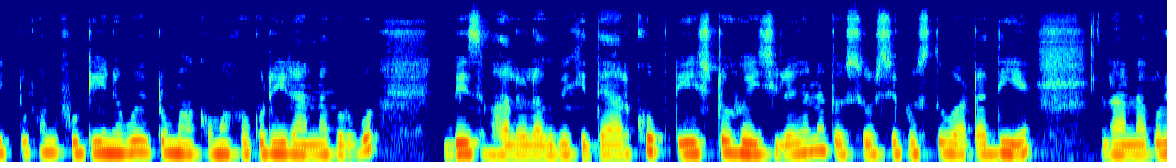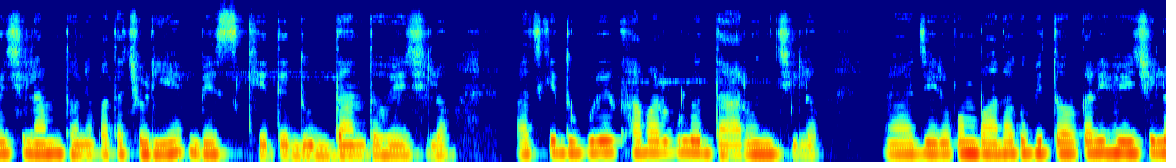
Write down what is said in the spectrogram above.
একটুক্ষণ ফুটিয়ে নেব, একটু মাখো মাখো করেই রান্না করব। বেশ ভালো লাগবে খেতে। আর খুব টেস্টও হয়েছিল, জানো তো? সর্ষে পোস্ত বাটা দিয়ে রান্না করেছিলাম ধনে পাতা ছড়িয়ে। বেশ খেতে দুর্দান্ত হয়েছিল। আজকে দুপুরের খাবারগুলো দারুণ ছিল। যেরকম বাঁধাকপির তরকারি হয়েছিল,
